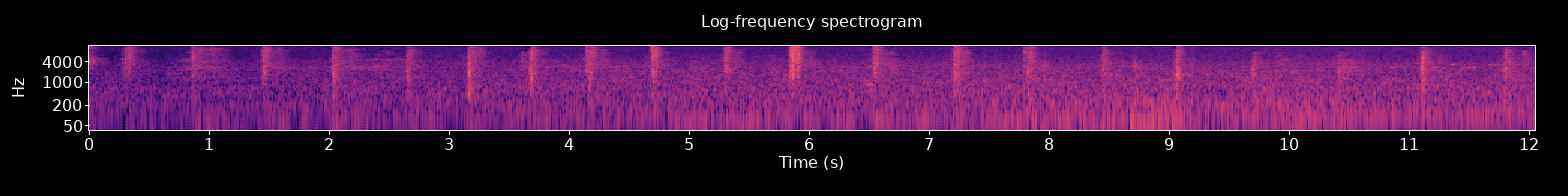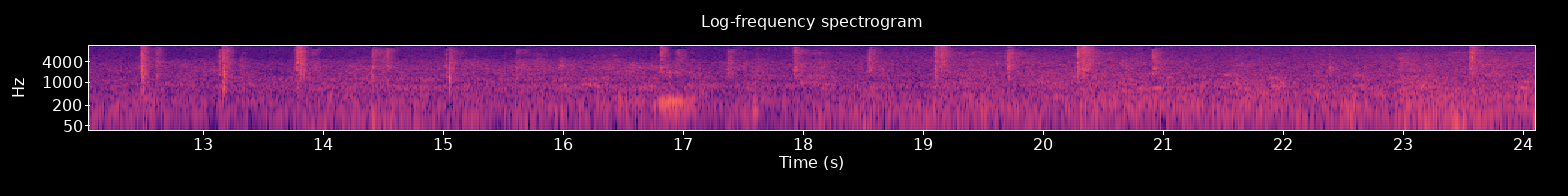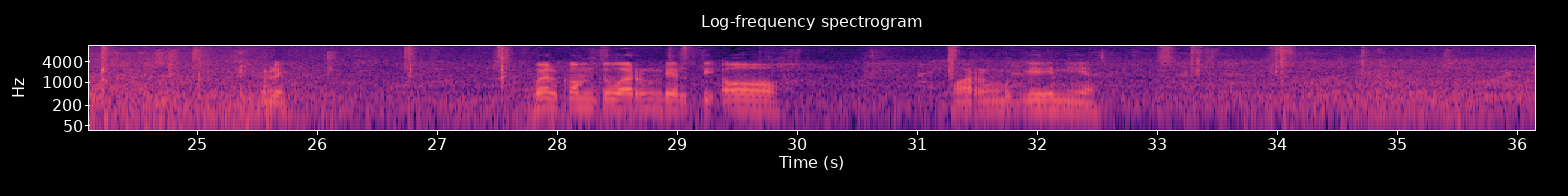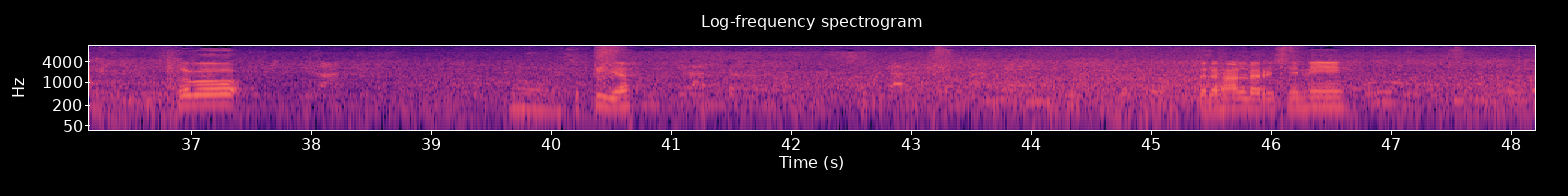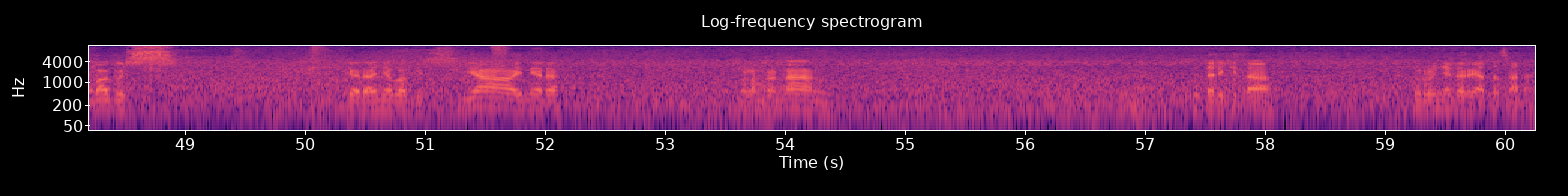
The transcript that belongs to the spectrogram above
Boleh. Welcome to warung Delpi. Oh. Warung begini ya. Halo, Bu. Oh, sepi ya. Padahal dari sini bagus. Keadaannya bagus. Ya, ini ada kolam renang. Itu tadi kita turunnya dari atas sana.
